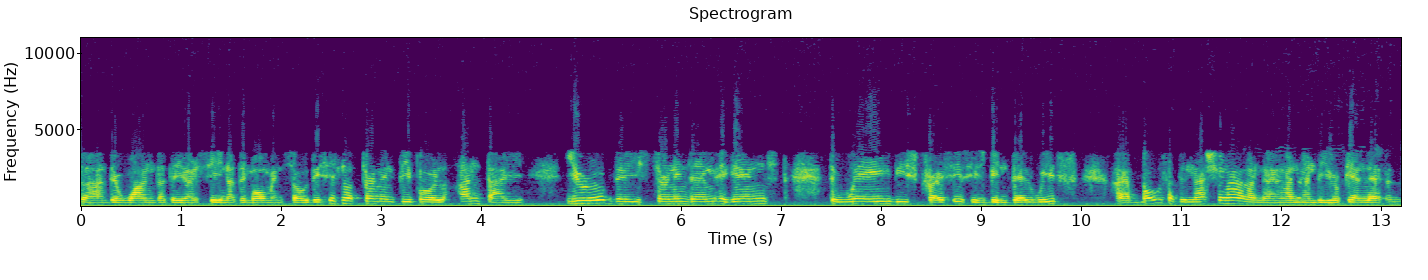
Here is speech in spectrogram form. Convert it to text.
uh, the one that they are seeing at the moment. So this is not turning people anti Europe, this is turning them against the way this crisis is being dealt with, uh, both at the national and, and, and the European level.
